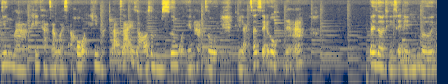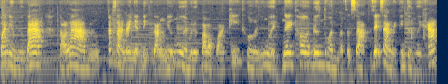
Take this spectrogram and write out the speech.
Nhưng mà khi thả ra ngoài xã hội khi mà đã dãi gió dầm xương của thiên hạ rồi thì lại rất dễ gục ngã. Bây giờ thì sẽ đến với quan điểm thứ ba đó là tác giả này nhận định rằng những người mà được bao bọc quá kỹ thường là những người ngây thơ, đơn thuần và rất dàng, dễ dàng để tin tưởng người khác,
